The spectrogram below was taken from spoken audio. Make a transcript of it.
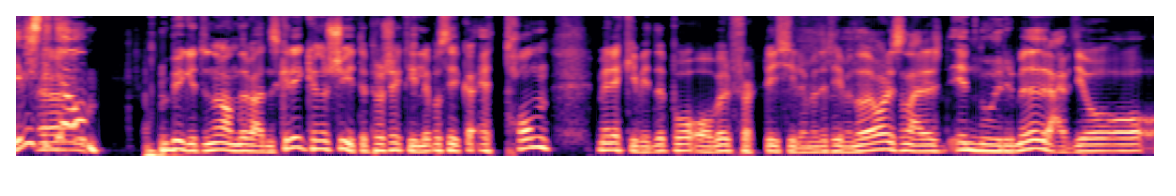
Det visste ikke jeg om! Bygget under andre verdenskrig, kunne skyte prosjektiler på ca. ett tonn, med rekkevidde på over 40 km i timen. Og det var liksom der enorme, det drev de jo og,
